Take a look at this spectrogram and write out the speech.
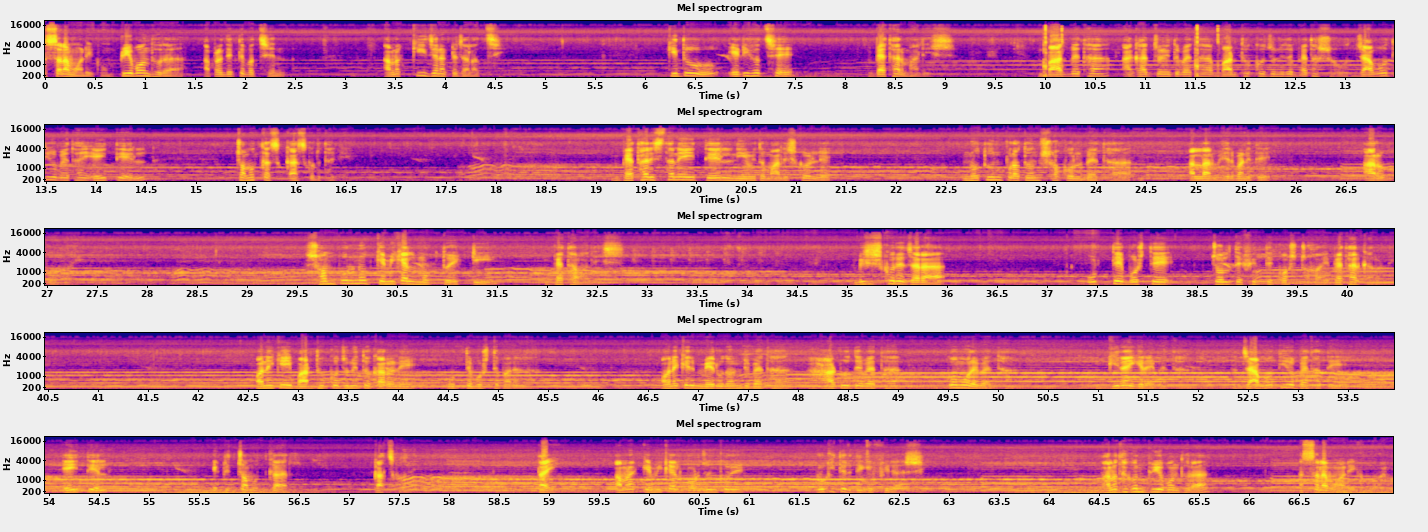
আসসালামু আলাইকুম। প্রিয় বন্ধুরা, আপনারা দেখতে পাচ্ছেন, আমরা কি যেন একটা জ্বালাচ্ছি। কিন্তু এটি হচ্ছে ব্যথার মালিশ। বাত ব্যথা, আঘাতজনিত ব্যথা, বার্ধক্যজনিত ব্যথা সহ যাবতীয় ব্যথায় এই তেল চমৎকার কাজ করে থাকে। ব্যথার স্থানে এই তেল নিয়মিত মালিশ করলে নতুন পুরাতন সকল ব্যথা আল্লাহর মেহরবানিতে আরোগ্য হয়। সম্পূর্ণ কেমিক্যাল মুক্ত একটি ব্যথা মালিশ। বিশেষ করে যারা উঠতে, বসতে, চলতে, ফিরতে কষ্ট হয় ব্যথার কারণে। অনেকেই বার্ধক্যজনিত কারণে উঠতে, বসতে পারে না। অনেকের মেরুদণ্ডে ব্যথা, হাঁটুতে ব্যথা, কোমরে ব্যথা গিরাই গিরাই ব্যথা যাবতীয় ব্যথাতে এই তেল একটি চমৎকার কাজ করে। তাই আমরা কেমিক্যাল বর্জন করে প্রকৃতির দিকে ফিরে আসি। ভালো থাকুন প্রিয় বন্ধুরা। আসসালামু আলাইকুম।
